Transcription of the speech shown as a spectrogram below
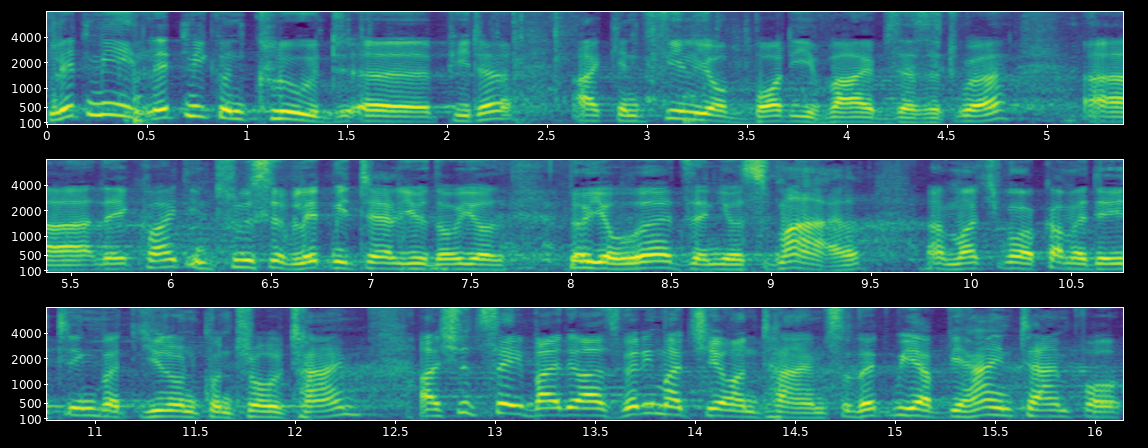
Let me, let me conclude, uh, Peter. I can feel your body vibes, as it were. Uh, they're quite intrusive, let me tell you, though your, though your words and your smile are much more accommodating, but you don't control time. I should say, by the way, I was very much here on time, so that we are behind time for,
